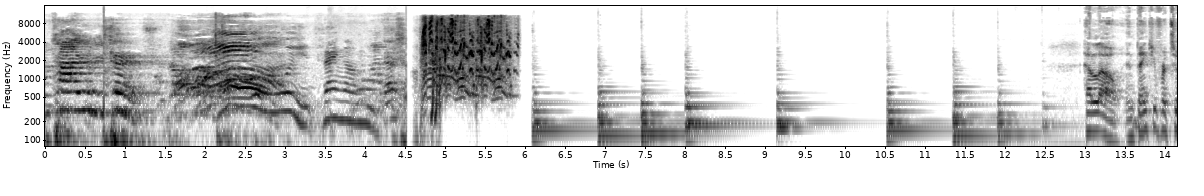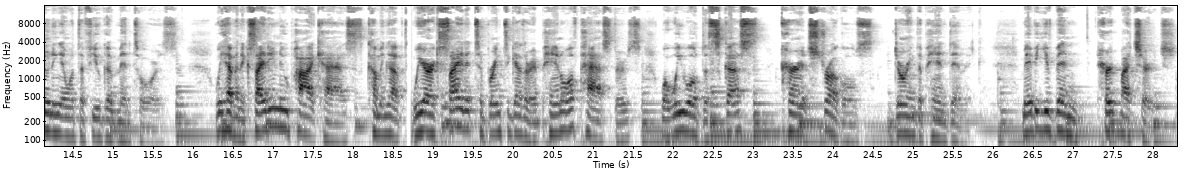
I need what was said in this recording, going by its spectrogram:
I'm tired of the church. Ôi, sang um, Hello, and thank you for tuning in with a few good mentors. We have an exciting new podcast coming up. We are excited to bring together a panel of pastors where we will discuss current struggles during the pandemic. Maybe you've been hurt by church.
